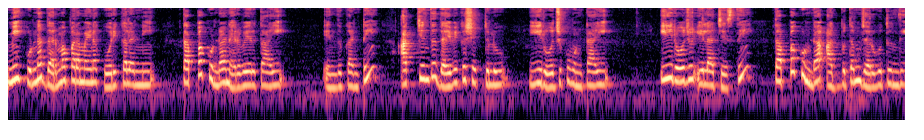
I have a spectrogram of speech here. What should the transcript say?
మీకున్న ధర్మపరమైన కోరికలన్నీ తప్పకుండా నెరవేరుతాయి. ఎందుకంటే అత్యంత దైవిక శక్తులు ఈ రోజుకు ఉంటాయి. ఈరోజు ఇలా చేస్తే తప్పకుండా అద్భుతం జరుగుతుంది.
